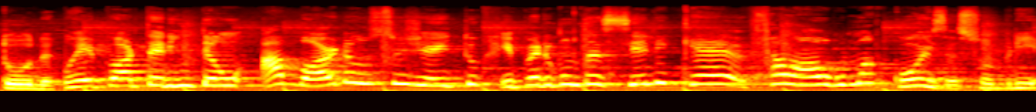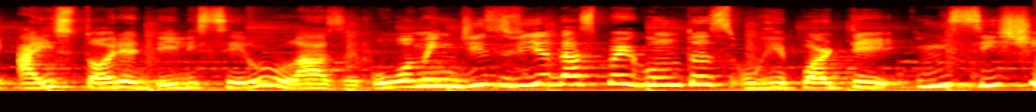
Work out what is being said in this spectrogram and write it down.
toda. O repórter então aborda o sujeito e pergunta se ele quer falar alguma coisa sobre a história dele ser o Lázaro. O homem desvia das perguntas, o repórter insiste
